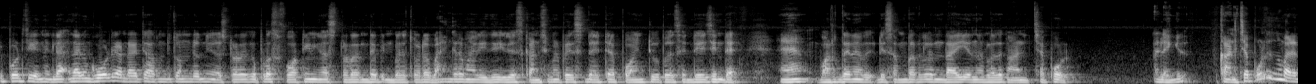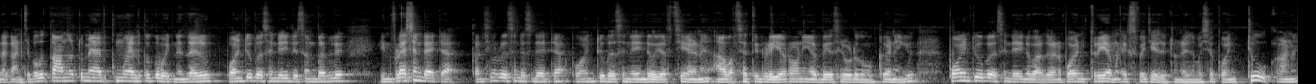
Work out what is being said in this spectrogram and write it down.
റിപ്പോർട്ട് ചെയ്യുന്നില്ല. എന്തായാലും ഗോൾഡ് രണ്ടായിരത്തി അറുന്നൂറ്റി തൊണ്ണൂറ്റൊന്ന് യു എസ് ഡോളർക്ക് പ്ലസ് ഫോർട്ടീൻ യു എസ് ഡോളറിന്റെ പിൻബലത്തോടെ ഭയങ്കരമായ രീതിയിൽ U S consumer price data point two പെർസെന്റേജിന്റെ വർധനവ് ഡിസംബറിൽ ഉണ്ടായി എന്നുള്ളത് കാണിച്ചപ്പോൾ അല്ലെങ്കിൽ കാണിച്ചപ്പോൾ എന്ന് പറയണ്ട കാണിച്ചപ്പോൾ താന്നിട്ട് മേൽക്കും മേൽക്കൊക്കെ പോയിട്ടുണ്ട്. എന്തായാലും പോയിന്റ് ടു പെർസെന്റേജ് ഡിസംബറിൽ inflation data consumer percentage data point two പെർസെന്റേജിന്റെ ഉയർച്ചയാണ് ആ വർഷത്തിലൂടെ ഇയർ ഓൺ ഇയർ ബേസിലൂടെ നോക്കുകയാണെങ്കിൽ പോയിന്റ് ടു പെർസെന്റേജിന്റെ വർദ്ധനയാണ് പോയിന്റ് ത്രീ നമ്മൾ എക്സ്പെക്ട് ചെയ്തിട്ടുണ്ടായിരുന്നു. പക്ഷേ പോയിന്റ് ടു ആണ്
